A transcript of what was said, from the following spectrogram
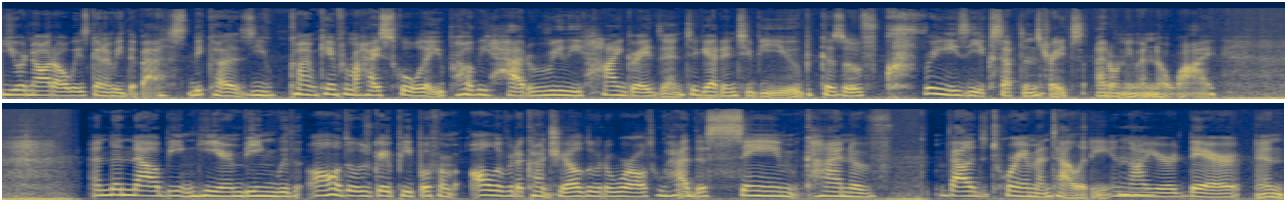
you're not always going to be the best because you come, came from a high school that you probably had really high grades in to get into BU because of crazy acceptance rates. I don't even know why. And then now being here and being with all those great people from all over the country, all over the world who had the same kind of valedictorian mentality, and now mm-hmm. you're there and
